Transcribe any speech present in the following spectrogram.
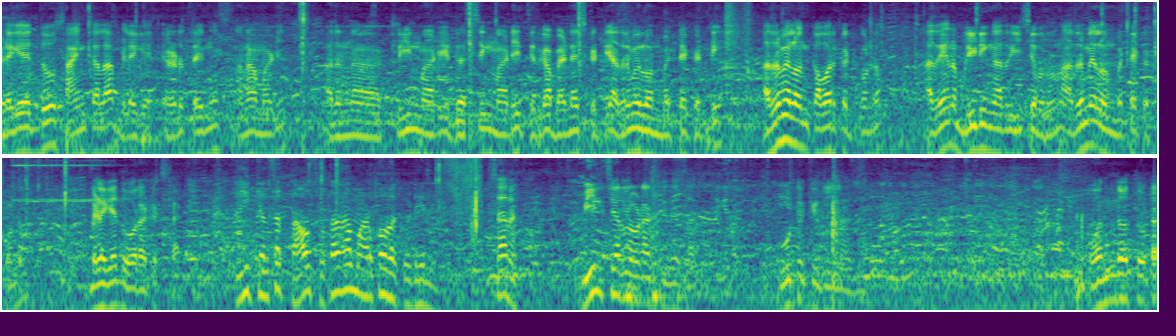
ಬೆಳಗ್ಗೆ ಎದ್ದು ಸಾಯಂಕಾಲ ಬೆಳಗ್ಗೆ ಎರಡು ಟೈಮು ಸ್ನಾನ ಮಾಡಿ ಅದನ್ನು ಕ್ಲೀನ್ ಮಾಡಿ ಡ್ರೆಸ್ಸಿಂಗ್ ಮಾಡಿ ತಿರ್ಗಾ ಬ್ಯಾಂಡೇಜ್ ಕಟ್ಟಿ ಅದ್ರ ಮೇಲೆ ಒಂದು ಬಟ್ಟೆ ಕಟ್ಟಿ ಅದ್ರ ಮೇಲೆ ಒಂದು ಕವರ್ ಕಟ್ಕೊಂಡು ಅದೇನೋ ಬ್ಲೀಡಿಂಗ್ ಆದರೆ ಈಚೆ ಬರೋದು ಅದ್ರ ಮೇಲೆ ಒಂದು ಬಟ್ಟೆ ಕಟ್ಕೊಂಡು ಬೆಳಗ್ಗೆ ಎದ್ದು ಹೋರಾಟಕ್ಕೆ ಸ್ಟಾರ್ಟ್ ಈ ಕೆಲಸ ತಾವು ಸ್ವತಃ ಮಾಡ್ಕೋಬೇಕು ಡೈಲಿ ಸರ್ ವೀಲ್ ಚೇರಲ್ಲಿ ಓಡಾಡ್ತಿದೆ ಸರ್ ಊಟಕ್ಕೆ ಇರಲಿಲ್ಲ ಸರ್ ಒಂದೊತ್ತು ಊಟ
